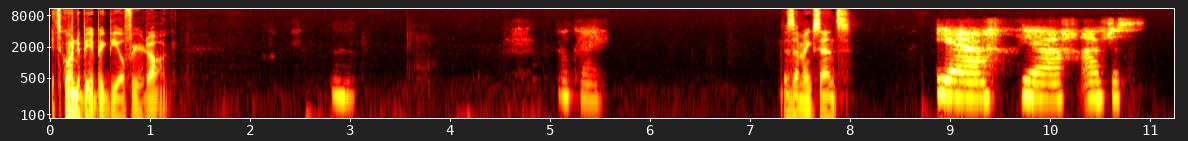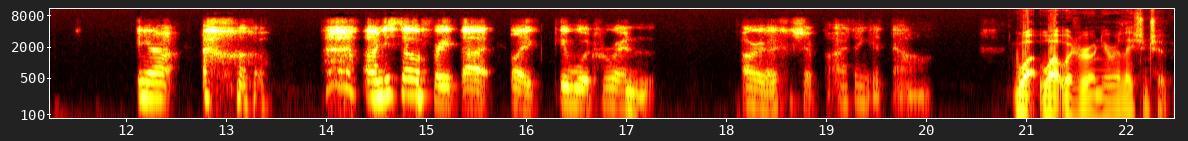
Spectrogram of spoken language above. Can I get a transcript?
it's going to be a big deal for your dog. Mm-hmm. Okay. Does that make sense? Yeah, yeah. I've just, yeah. I'm just so afraid that like it would ruin our relationship. I think it now. What what would ruin your relationship?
